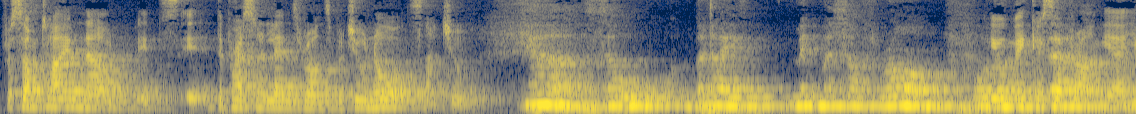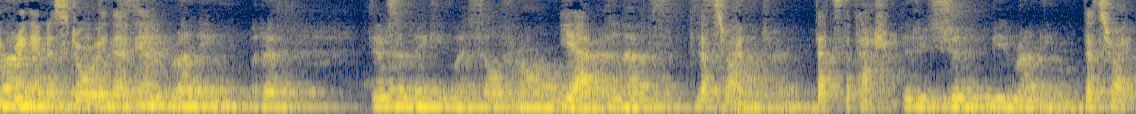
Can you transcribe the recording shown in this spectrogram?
for some time now, it's, it, the personal lens runs, but you know it's not you. Yeah, so, but I make myself wrong. For You make yourself wrong, yeah, you bring in a story then, yeah. running, but I, there's a making myself wrong. Yeah, and that's That's right. Pattern, That's the pattern. that it shouldn't be running, That's right.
